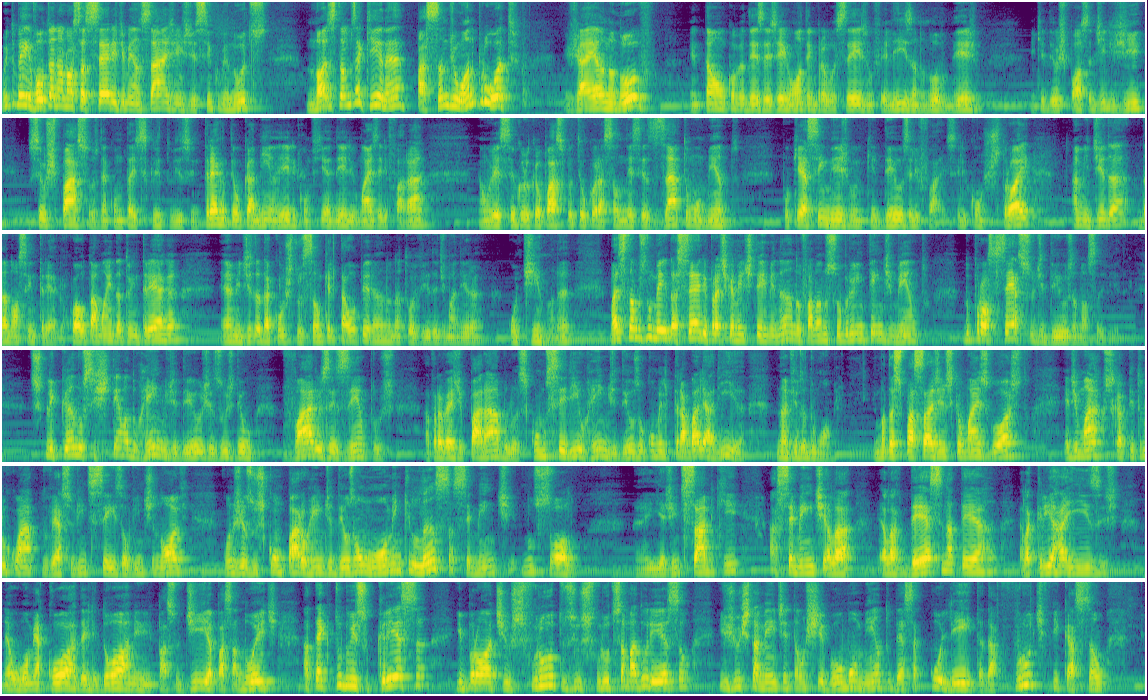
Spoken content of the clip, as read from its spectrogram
Muito bem, voltando à nossa série de mensagens de cinco minutos, nós estamos aqui, né? Passando de um ano para o outro. Já é ano novo, então, como eu desejei ontem para vocês, um feliz ano novo mesmo, e que Deus possa dirigir os seus passos, né? Como está escrito isso, entrega o teu caminho a Ele, confia nele, o mais Ele fará. É um versículo que eu passo para o teu coração nesse exato momento, porque é assim mesmo que Deus ele faz. Ele constrói a medida da nossa entrega. Qual o tamanho da tua entrega? É a medida da construção que ele está operando na tua vida de maneira contínua, né? Mas estamos no meio da série, praticamente terminando, falando sobre o entendimento do processo de Deus na nossa vida. Explicando o sistema do reino de Deus, Jesus deu vários exemplos através de parábolas como seria o reino de Deus ou como ele trabalharia na vida do homem. E uma das passagens que eu mais gosto é de Marcos capítulo 4, do verso 26 ao 29, quando Jesus compara o reino de Deus a um homem que lança semente no solo. É, e a gente sabe que a semente ela, ela desce na terra, ela cria raízes, né? o homem acorda, ele dorme, passa o dia, passa a noite, até que tudo isso cresça e brote os frutos e os frutos amadureçam. E justamente então chegou o momento dessa colheita, da frutificação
